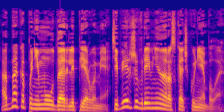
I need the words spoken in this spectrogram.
Однако по нему ударили первыми. Теперь же времени на раскачку не было.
